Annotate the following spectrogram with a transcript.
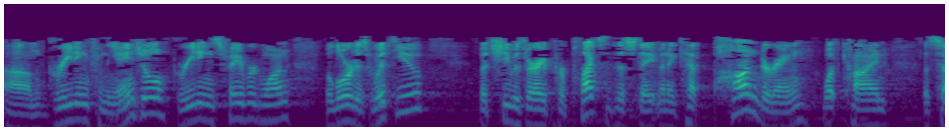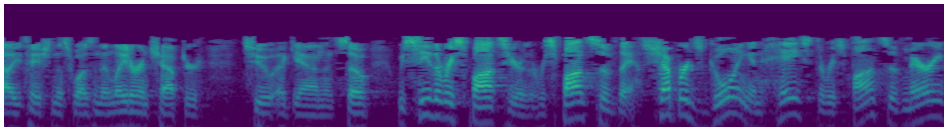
um, greeting from the angel, "Greetings, favored one, the Lord is with you." But she was very perplexed at this statement and kept pondering what kind of salutation this was. And then later in chapter to again. And so we see the response here the response of the shepherds going in haste, the response of Mary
